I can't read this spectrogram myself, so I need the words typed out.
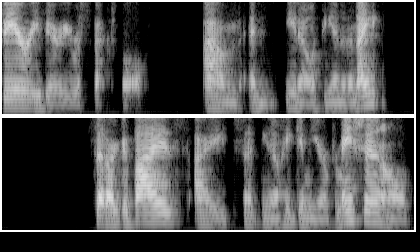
very, very respectful. Um, and, you know, at the end of the night, said our goodbyes. I said, you know, hey, give me your information. I'll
